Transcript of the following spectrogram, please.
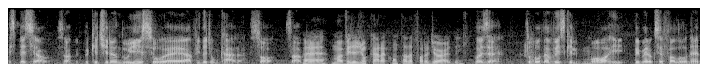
especial, sabe? Porque tirando isso, é a vida de um cara só, sabe? É, uma vida de um cara contada fora de ordem. Pois é. Toda vez que ele morre, primeiro que você falou, né?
